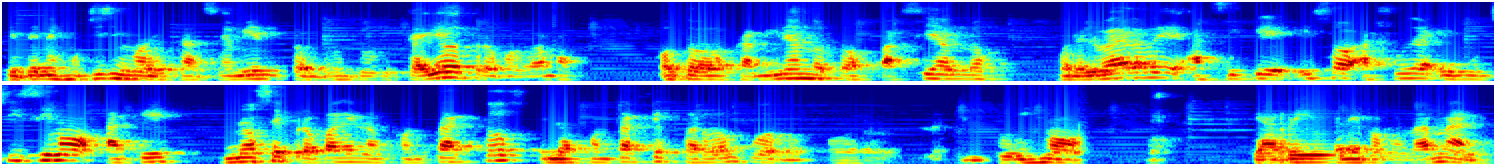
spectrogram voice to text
que tenés muchísimo distanciamiento entre un turista y otro, porque vamos o todos caminando, todos paseando por el verde, así que eso ayuda y muchísimo a que no se propaguen los contactos, los contagios, perdón, por, por el turismo que arriba en la época invernal.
